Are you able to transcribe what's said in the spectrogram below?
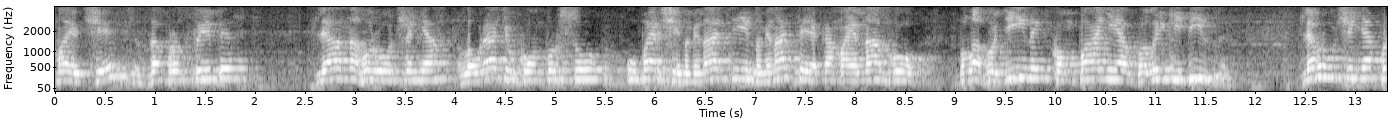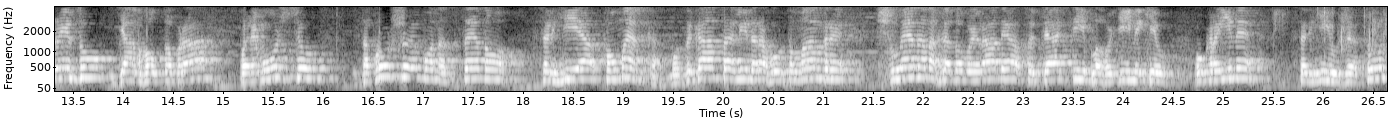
маю честь запросити для нагородження лауреатів конкурсу у першій номінації. Номінація, яка має назву Благодійник компанія Великий бізнес. Для вручення призу Янгол Добра переможцю запрошуємо на сцену Сергія Фоменка, музиканта, лідера гурту мандри, члена наглядової ради Асоціації благодійників України. Сергій вже тут.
